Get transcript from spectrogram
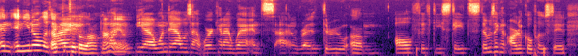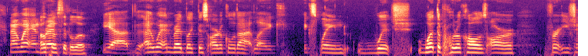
And and you know like That could I take a long one- time. yeah, one day I was at work and I went and sat and read through um all 50 states. There was like an article posted and I went and I'll read post it below. yeah, th- I went and read like this article that like explained which what the protocols are for each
